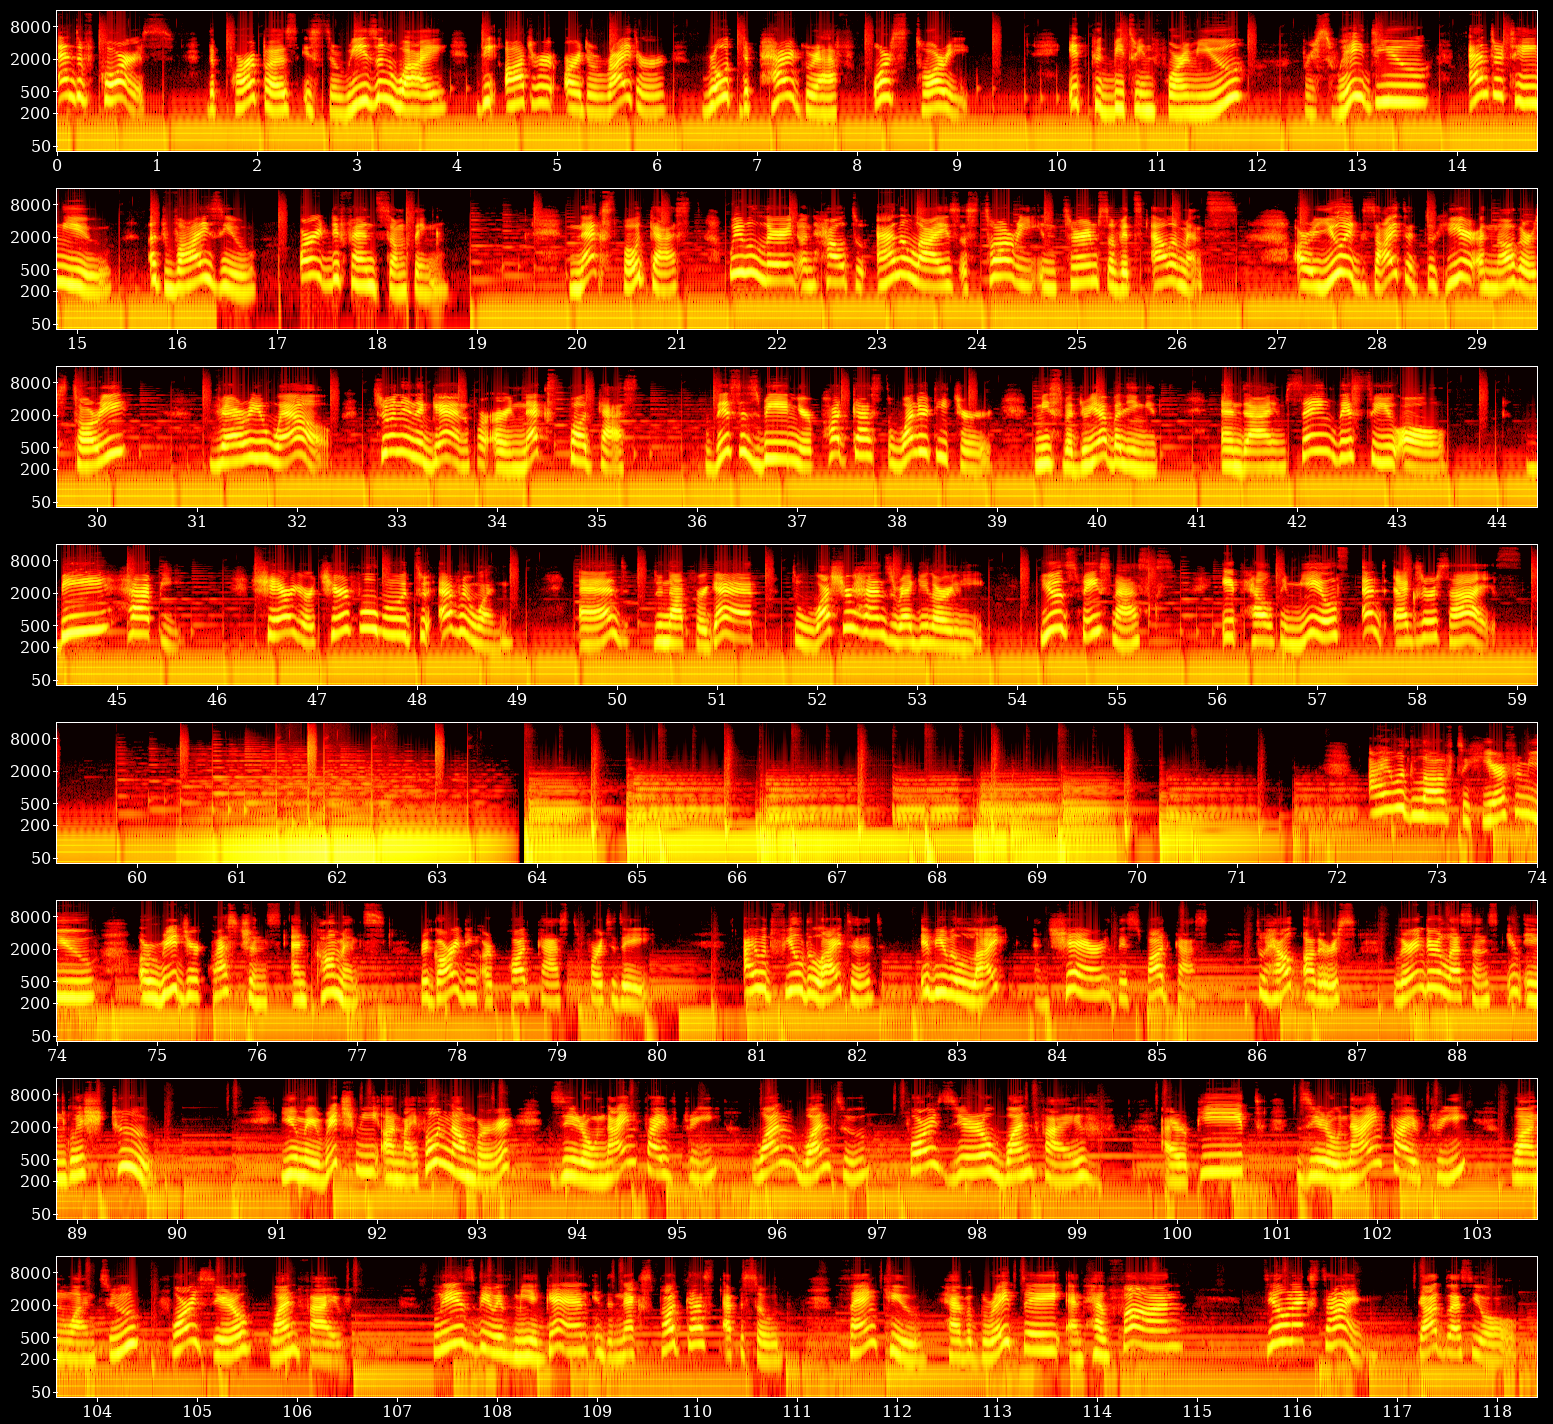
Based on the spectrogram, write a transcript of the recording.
And of course, the purpose is the reason why the author or the writer wrote the paragraph or story. It could be to inform you, persuade you, entertain you, advise you, or defend something. Next podcast, we will learn on how to analyze a story in terms of its elements. Are you excited to hear another story? Very well. Tune in again for our next podcast. This has been your podcast Wonder Teacher, Miss Badria Balingit, and I'm saying this to you all. Be happy. Share your cheerful mood to everyone. And do not forget to wash your hands regularly. Use face masks, eat healthy meals, and exercise. I would love to hear from you or read your questions and comments regarding our podcast for today. I would feel delighted if you will like and share this podcast to help others learn their lessons in English too. You may reach me on my phone number 0953 112 4015. I repeat 0953 112 4015. Please be with me again in the next podcast episode. Thank you. Have a great day and have fun. Till next time. God bless you all.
